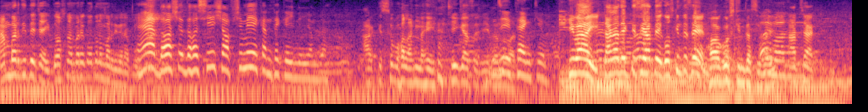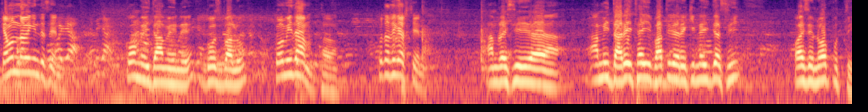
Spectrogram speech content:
নাম্বার দিতে চাই দশ নাম্বারে কত নাম্বার দিবেন আপনি? হ্যাঁ দশে দশই সবসময় এখান থেকেই নিই আমরা। আর কিছু বলার নাই। ঠিক আছে জি জি থ্যাংক ইউ কি ভাই টাকা দেখতেছি হাতে গোস কিনতেছেন? হ্যাঁ গোস কিনতেছি ভাই। আচ্ছা কেমন দামে কিনতেছেন? কম এই দাম এনে গোস বালু। কমই দাম? হ্যাঁ। কোথা থেকে আসছেন? আমরা এসে আমি দাঁড়িয়ে থাই বাতি দাঁড়িয়ে কিনে দিতেছি ওই যে নপুত্তি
